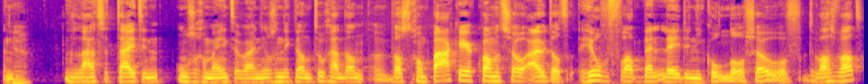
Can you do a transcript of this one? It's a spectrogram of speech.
Ja. De laatste tijd in onze gemeente, waar Niels en ik dan naartoe gaan, dan was het gewoon een paar keer kwam het zo uit dat heel veel wat bandleden niet konden of zo, of er was wat.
